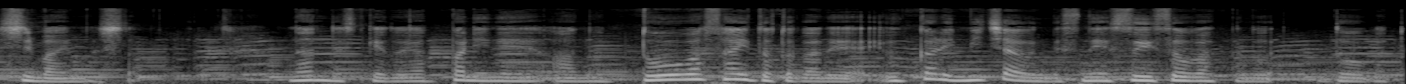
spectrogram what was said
しまいました。なんですけどやっぱりねあの動画サイトとかでうっかり見ちゃうんですね吹奏楽の動画と。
